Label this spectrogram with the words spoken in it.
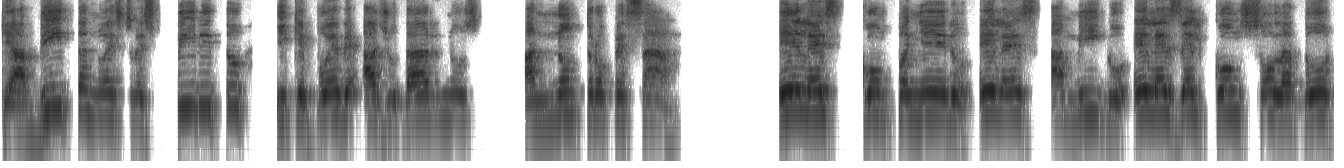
que habita nuestro espíritu y que puede ayudarnos a no tropezar. Él es compañero, Él es amigo, Él es el consolador,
